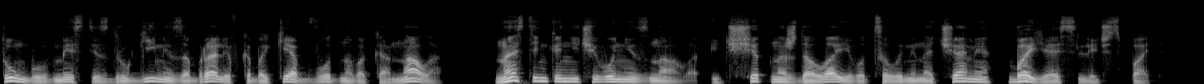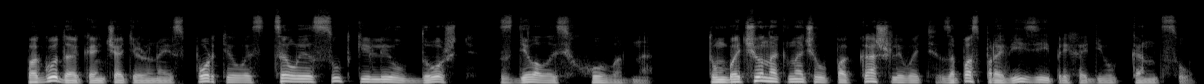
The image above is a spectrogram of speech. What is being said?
тумбу вместе с другими забрали в кабаке обводного канала, Настенька ничего не знала и тщетно ждала его целыми ночами, боясь лечь спать. Погода окончательно испортилась, целые сутки лил дождь, сделалось холодно. Тумбачонок начал покашливать, запас провизии приходил к концу.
